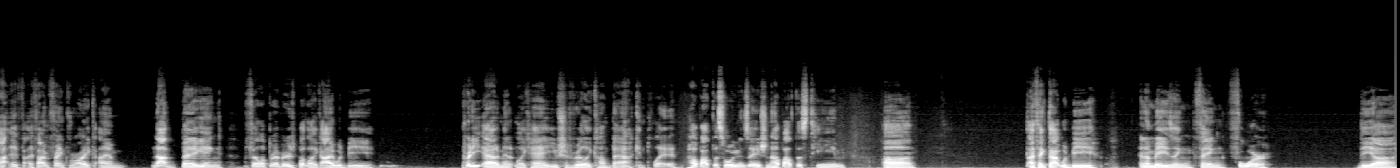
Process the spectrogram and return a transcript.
I, if if I'm Frank Reich, I am not begging Philip Rivers, but like I would be pretty adamant, like, hey, you should really come back and play, help out this organization, help out this team. Uh, I think that would be an amazing thing for the uh,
